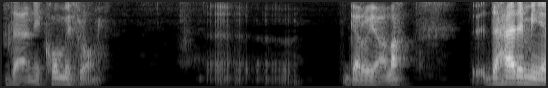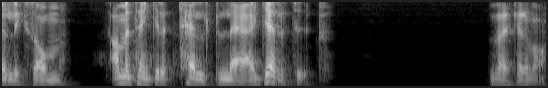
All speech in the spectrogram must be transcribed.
där ni kom ifrån. Eh, Garoyala. Det här är mer liksom, ja men tänk er ett tältläger typ. Verkar det vara.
